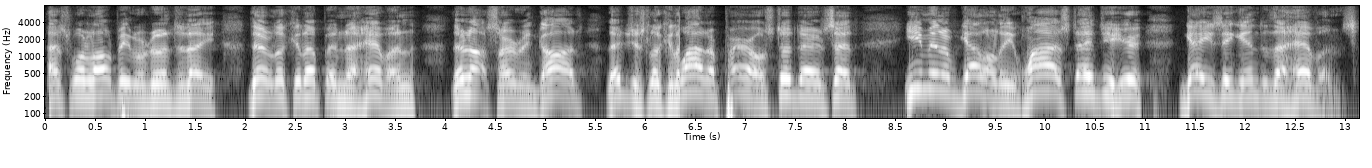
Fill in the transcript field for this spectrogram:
that's what a lot of people are doing today. They're looking up into heaven. They're not serving God. They're just looking. White apparel stood there and said, Ye men of Galilee, why stand ye here gazing into the heavens?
